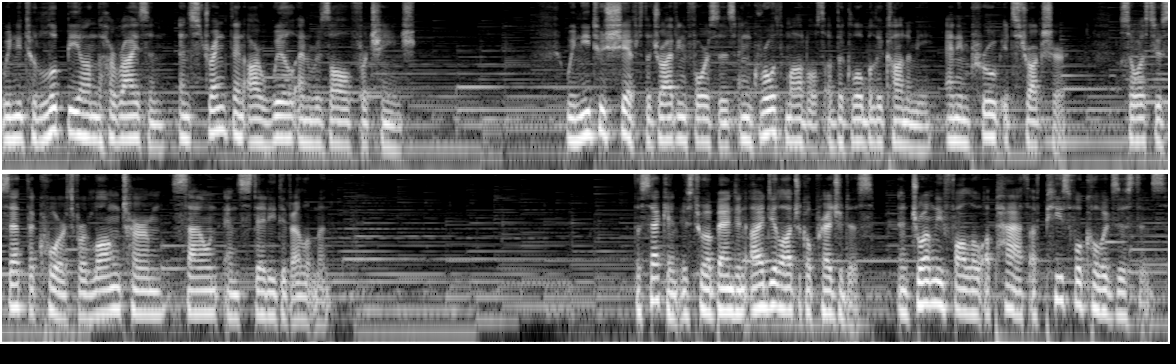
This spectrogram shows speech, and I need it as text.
we need to look beyond the horizon and strengthen our will and resolve for change. We need to shift the driving forces and growth models of the global economy and improve its structure so as to set the course for long term, sound, and steady development. The second is to abandon ideological prejudice and jointly follow a path of peaceful coexistence,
